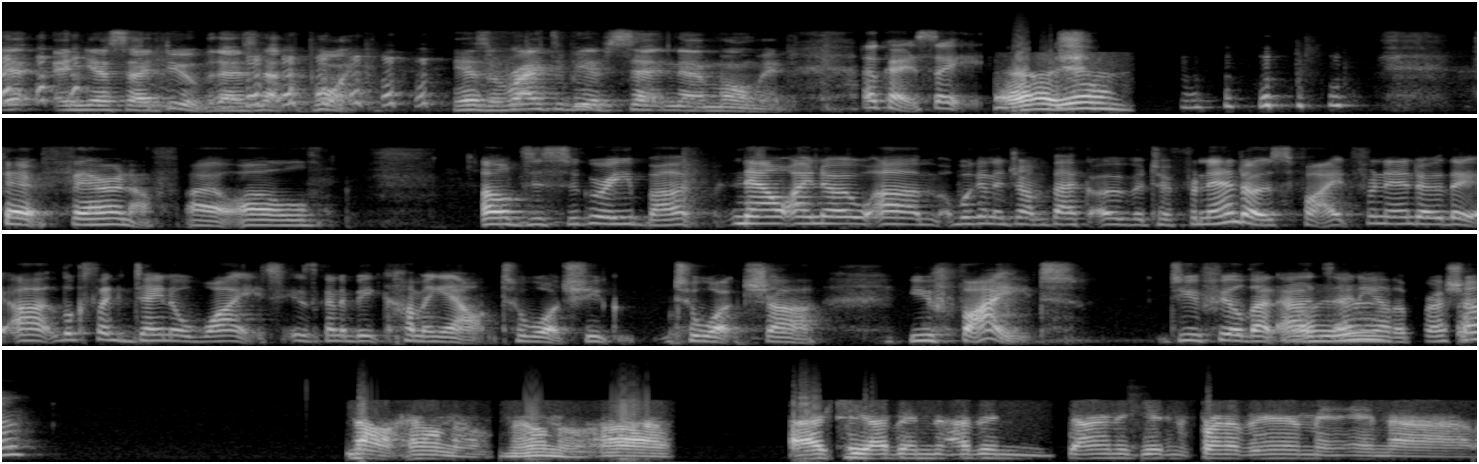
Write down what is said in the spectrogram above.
yeah, and yes, I do, but that's not the point. He has a right to be upset in that moment. Okay, so Oh yeah, fair, fair enough. I'll, I'll I'll disagree, but now I know um, we're going to jump back over to Fernando's fight. Fernando, they uh, looks like Dana White is going to be coming out to watch you to watch uh, you fight. Do you feel that Oh, adds any other pressure? no, hell no, hell no. Uh, actually, I've been I've been dying to get in front of him and, and uh,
